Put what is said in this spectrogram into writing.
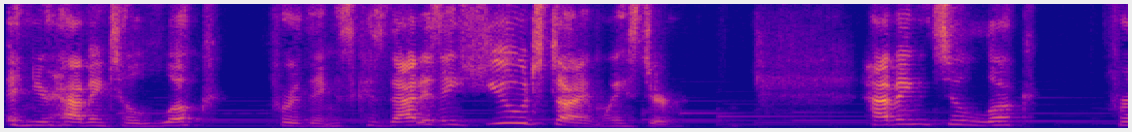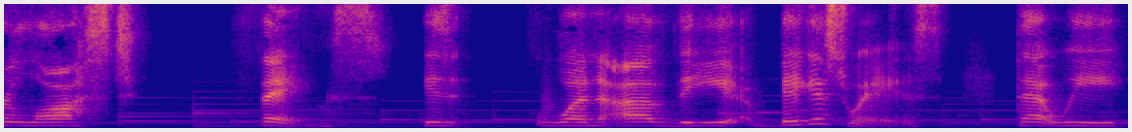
and you're having to look for things because that is a huge time waster. Having to look for lost things is one of the biggest ways that we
